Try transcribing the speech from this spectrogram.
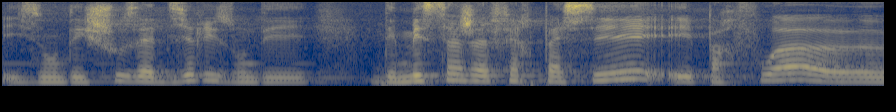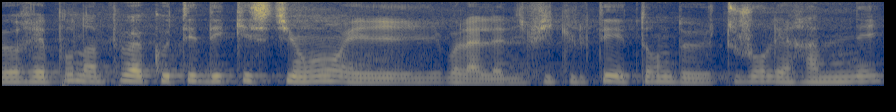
Ils ont des choses à dire, ils ont des, messages à faire passer et parfois euh, répondre un peu à côté des questions. Et voilà, la difficulté étant de toujours les ramener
